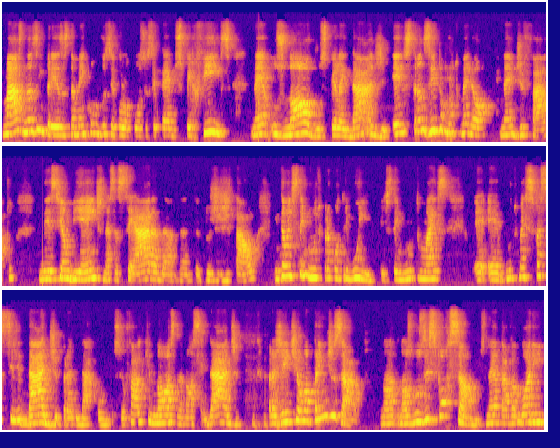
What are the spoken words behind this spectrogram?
mas nas empresas também, como você colocou, se você pega os perfis, né, os novos pela idade, eles transitam muito melhor, né, de fato, nesse ambiente, nessa seara da, da, do digital. Então, eles têm muito para contribuir, eles têm muito mais é, é, muito mais facilidade para lidar com isso. Eu falo que nós, na nossa idade, para a gente é um aprendizado. Nós, nós nos esforçamos, né? Estava agora em,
